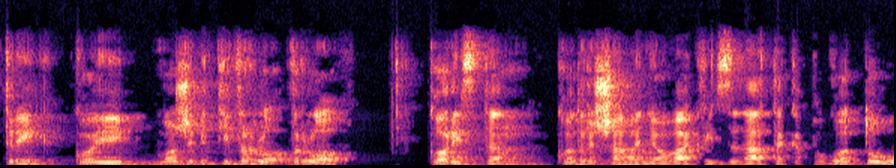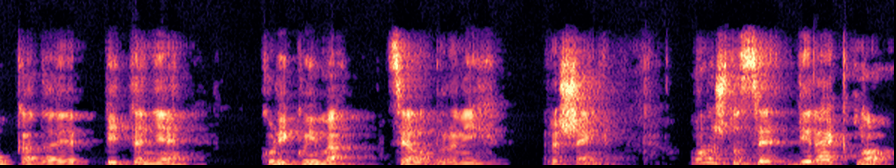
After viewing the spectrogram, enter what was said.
trik koji može biti vrlo, vrlo koristan kod rešavanja ovakvih zadataka, pogotovo kada je pitanje koliko ima celobrojnih rešenja. Ono što se direktno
